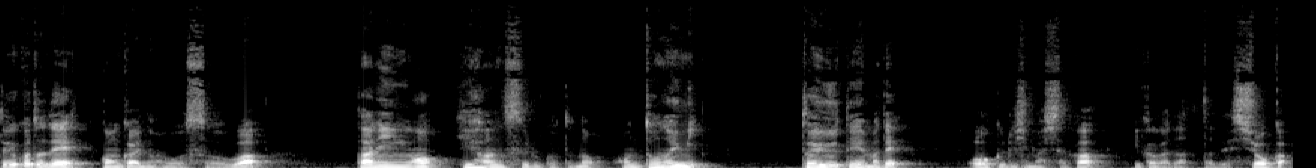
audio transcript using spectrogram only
ということで、今回の放送は、他人を批判することの本当の意味というテーマでお送りしましたが、いかがだったでしょうか、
